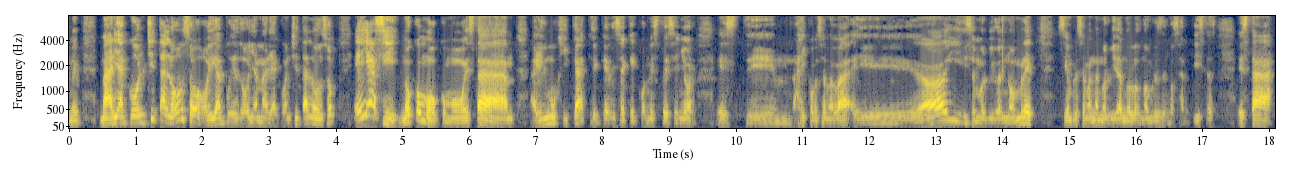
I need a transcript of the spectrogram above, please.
me María Conchita Alonso, oiga, pues doña María Conchita Alonso, ella sí, no como, como esta Aileen Mujica, que, que decía que con este señor, este, ay, ¿cómo se llamaba? Eh, ay, se me olvidó el nombre, siempre se mandan olvidando los nombres de los artistas. Esta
